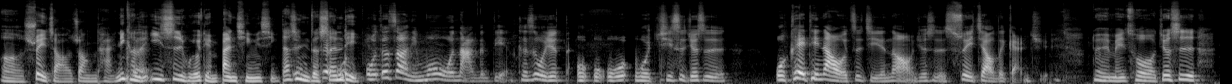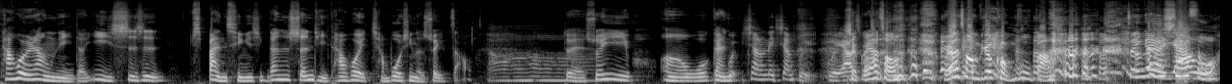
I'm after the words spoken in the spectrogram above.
呃，睡着的状态，你可能意识会有点半清醒，但是你的身体，我都知道你摸我哪个点，可是我觉得我我我我其实就是我可以听到我自己的那种就是睡觉的感觉。对，没错，就是它会让你的意识是半清醒，但是身体它会强迫性的睡着啊。对，所以。嗯，我感像那像鬼鬼压鬼压床，鬼压床比较恐怖吧？这应该是压我，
